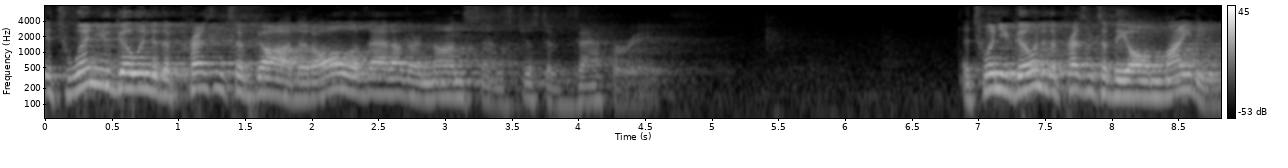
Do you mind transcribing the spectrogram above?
It's when you go into the presence of God that all of that other nonsense just evaporates. It's when you go into the presence of the Almighty,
